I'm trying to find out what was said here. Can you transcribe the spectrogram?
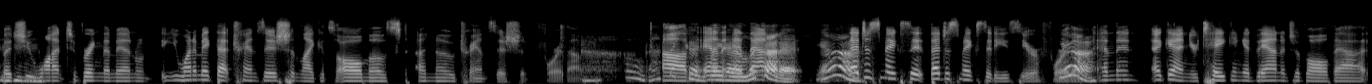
but mm-hmm. you want to bring them in you want to make that transition like it's almost a no transition for them oh that's um, a good and, way to and look that, at it yeah that just makes it that just makes it easier for yeah. them and then again you're taking advantage of all that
